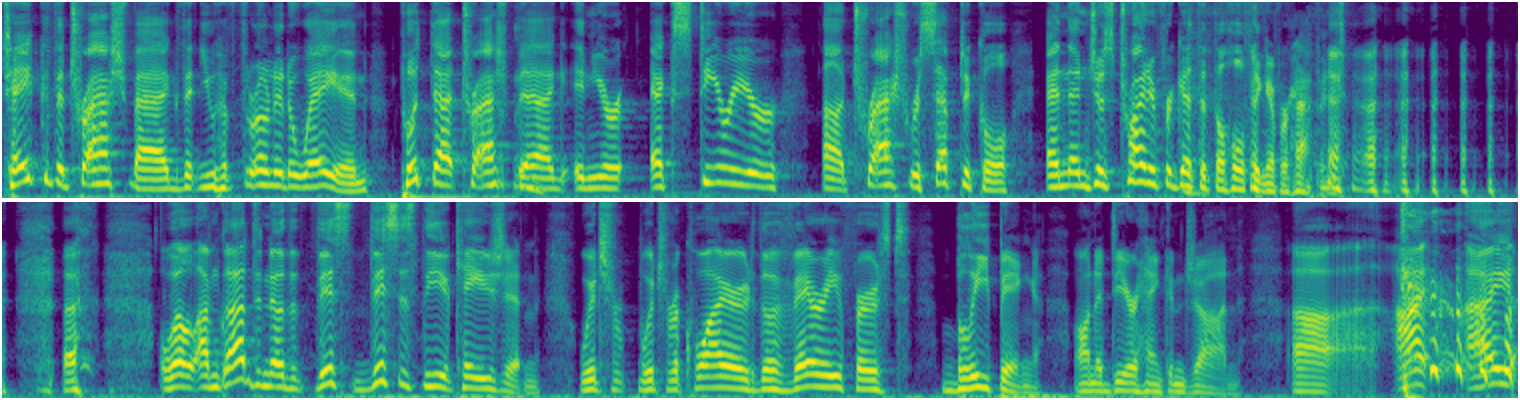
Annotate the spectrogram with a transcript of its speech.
Take the trash bag that you have thrown it away in, put that trash bag in your exterior uh, trash receptacle, and then just try to forget that the whole thing ever happened. Well, I'm glad to know that this this is the occasion which which required the very first bleeping on a dear Hank and John. Uh, I I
